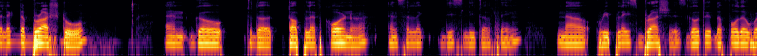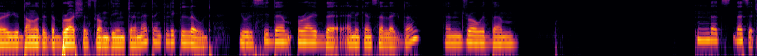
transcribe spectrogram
select the brush tool and go to the top left corner and select this little thing. Now replace brushes. Go to the folder where you downloaded the brushes from the internet and click load. You will see them right there and you can select them and draw with them. And that's that's it.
